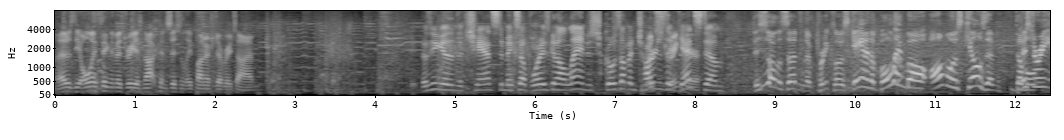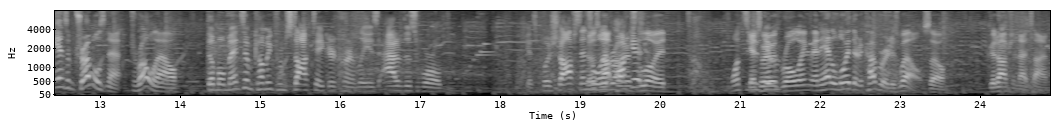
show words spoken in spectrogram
That is the only thing that Mystery is not consistently punished every time. Doesn't even give him the chance to mix up where he's going to land. Just goes up and charges against here. him. This is all of a sudden a pretty close game, and the bowling ball almost kills him. The Mystery in some troubles now. Trouble now. The momentum coming from Stock Taker currently is out of this world. Gets pushed off, sends Does a not Lloid punish rocket. Lloid. Once he Gets just away with rolling, and he had a Lloid there to cover it as well. So, good option that time.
